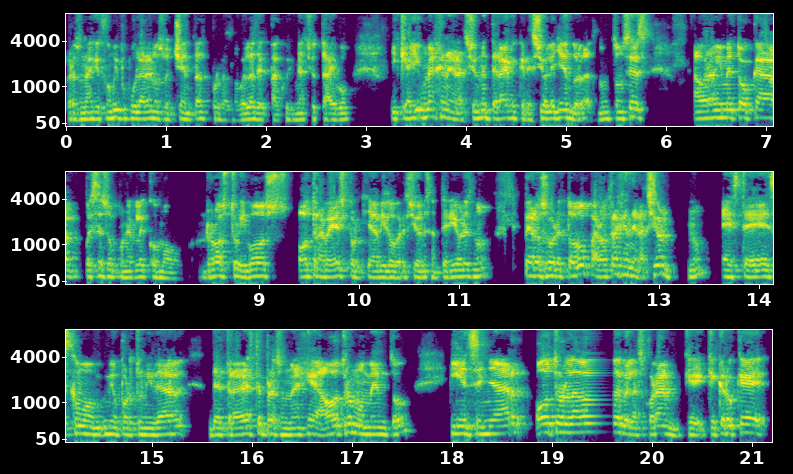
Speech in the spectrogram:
personaje que fue muy popular en los ochentas por las novelas de Paco Ignacio Taibo y que hay una generación entera que creció leyéndolas, ¿no? Entonces, Ahora a mí me toca, pues eso, ponerle como rostro y voz otra vez, porque ya ha habido versiones anteriores, ¿no? Pero sobre todo para otra generación, ¿no? Este es como mi oportunidad de traer a este personaje a otro momento y enseñar otro lado de Velascorán, que, que creo que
